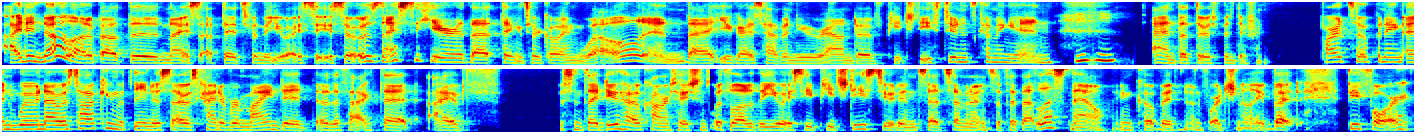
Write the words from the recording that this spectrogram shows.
I didn't know a lot about the nice updates from the UAC. So it was nice to hear that things are going well and that you guys have a new round of PhD students coming in hmm and that there's been different parts opening. And when I was talking with Linus, I was kind of reminded of the fact that I've, since I do have conversations with a lot of the UAC PhD students at seminar and stuff like that, less now in COVID, unfortunately, but before,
